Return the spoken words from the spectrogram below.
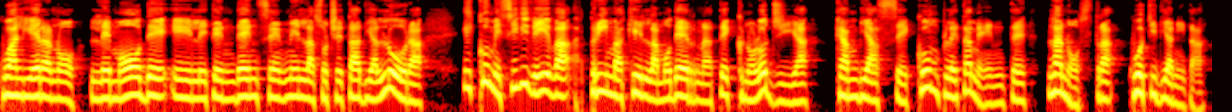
quali erano le mode e le tendenze nella società di allora e come si viveva prima che la moderna tecnologia cambiasse completamente la nostra quotidianità.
